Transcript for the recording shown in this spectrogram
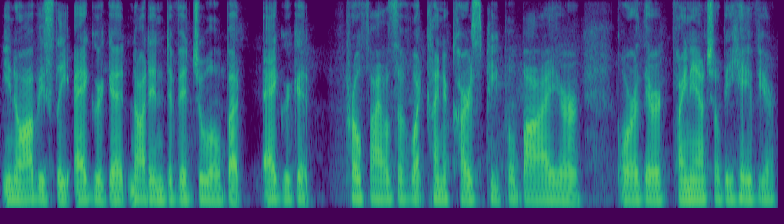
you know obviously aggregate not individual but aggregate profiles of what kind of cars people buy or or their financial behavior.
